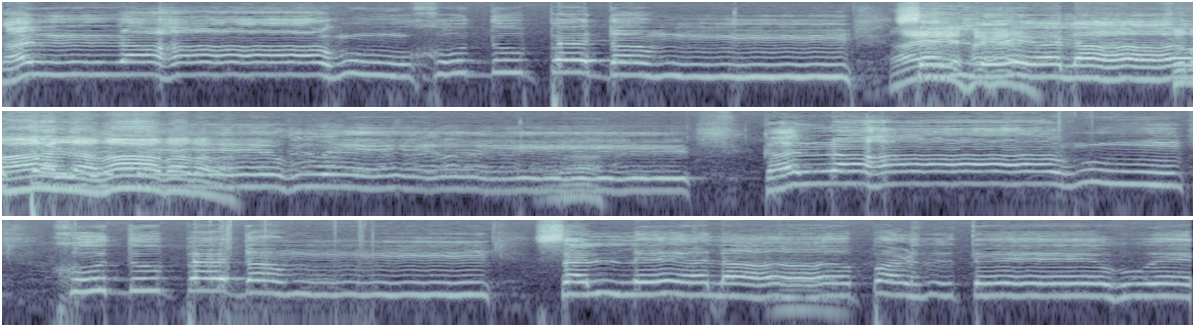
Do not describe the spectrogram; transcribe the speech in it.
कर रहा अल्लाह, वाह, वाह, वाह, वाह। हुए। कर रहा हूँ खुद पे दम। सल्ले अला पढ़ते हुए।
